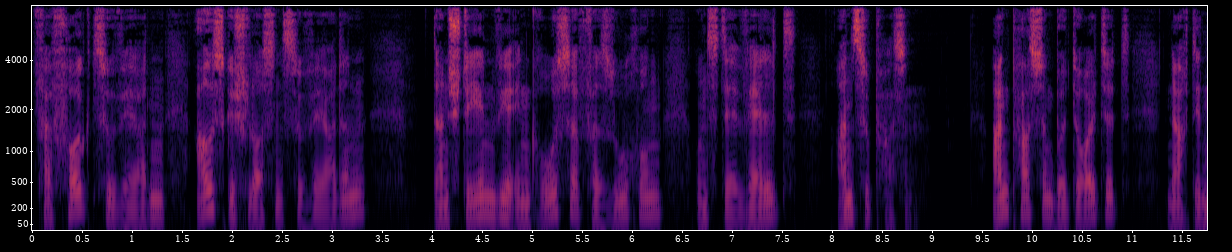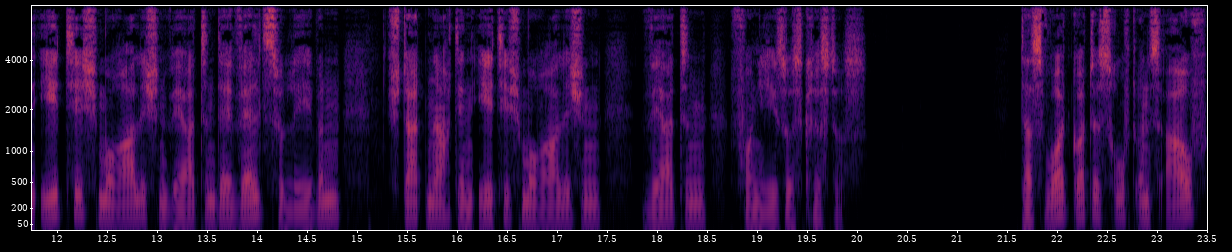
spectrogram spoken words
verfolgt zu werden, ausgeschlossen zu werden, dann stehen wir in großer Versuchung, uns der Welt anzupassen. Anpassung bedeutet, nach den ethisch-moralischen Werten der Welt zu leben, statt nach den ethisch-moralischen Werten von Jesus Christus. Das Wort Gottes ruft uns auf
